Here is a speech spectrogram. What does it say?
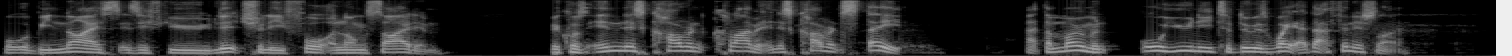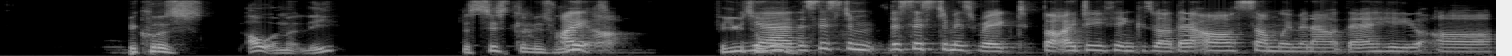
What would be nice is if you literally fought alongside him. Because in this current climate, in this current state, at the moment, all you need to do is wait at that finish line. Because ultimately, the system is I rigged uh, for you to yeah win. the system the system is rigged but i do think as well there are some women out there who are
